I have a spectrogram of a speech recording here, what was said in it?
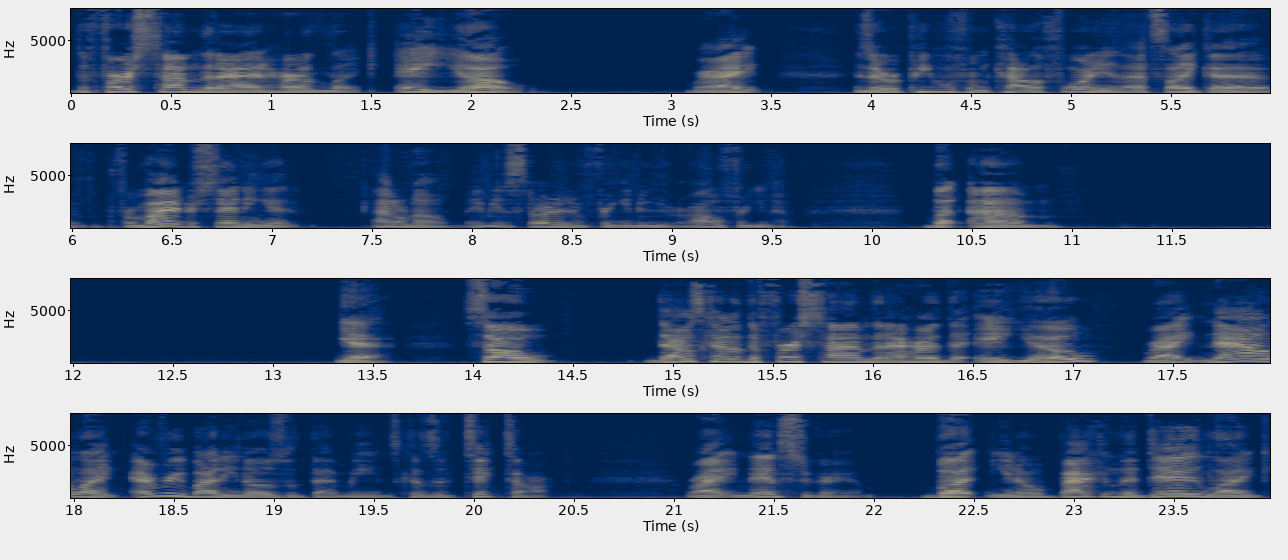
the first time that i had heard like hey yo right? Is there were people from california. That's like a from my understanding it i don't know. Maybe it started in freaking new york. I don't freaking know. But um yeah. So that was kind of the first time that i heard the hey yo right? Now, like everybody knows what that means because of TikTok, right? And Instagram. But, you know, back in the day, like,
